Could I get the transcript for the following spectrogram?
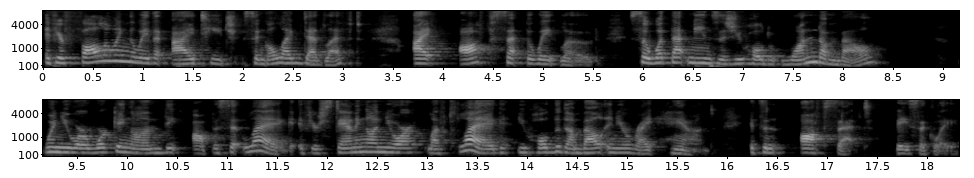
If you're following the way that I teach single leg deadlift, I offset the weight load. So, what that means is you hold one dumbbell when you are working on the opposite leg. If you're standing on your left leg, you hold the dumbbell in your right hand. It's an offset, basically.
